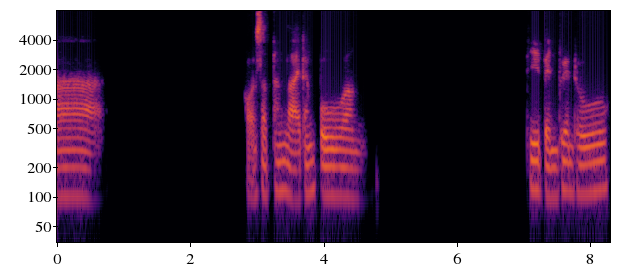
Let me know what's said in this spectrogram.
า ขอสัตว์ทั้งหลายทั้งปวง ที่เป็นเพื่อนทุกข์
